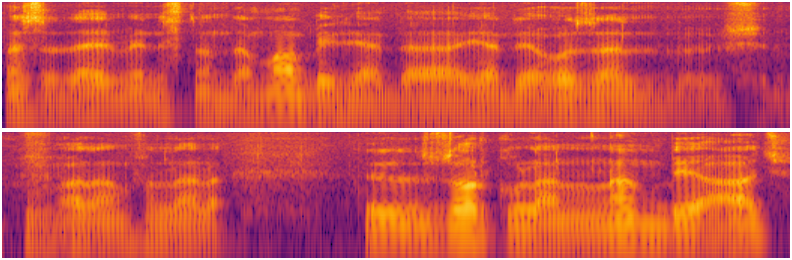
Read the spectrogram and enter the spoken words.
Mesela Ermenistan'da mobilyada ya da özel falan falan e, zor kullanılan bir ağaç.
